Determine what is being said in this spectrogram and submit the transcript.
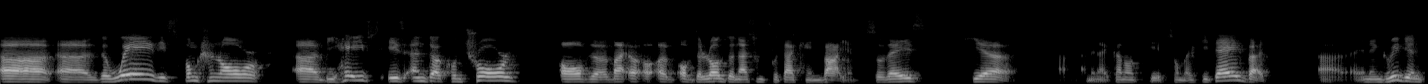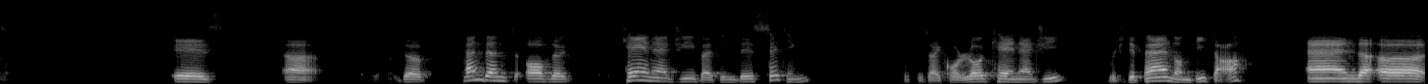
the way this functional uh, behaves is under control of the, uh, of the log Donaldson-Futaki invariant. So there is here, I mean, I cannot give so much detail, but an ingredient is uh, the pendant of the K energy, but in this setting, which is I call log K energy, which depend on beta. And uh,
